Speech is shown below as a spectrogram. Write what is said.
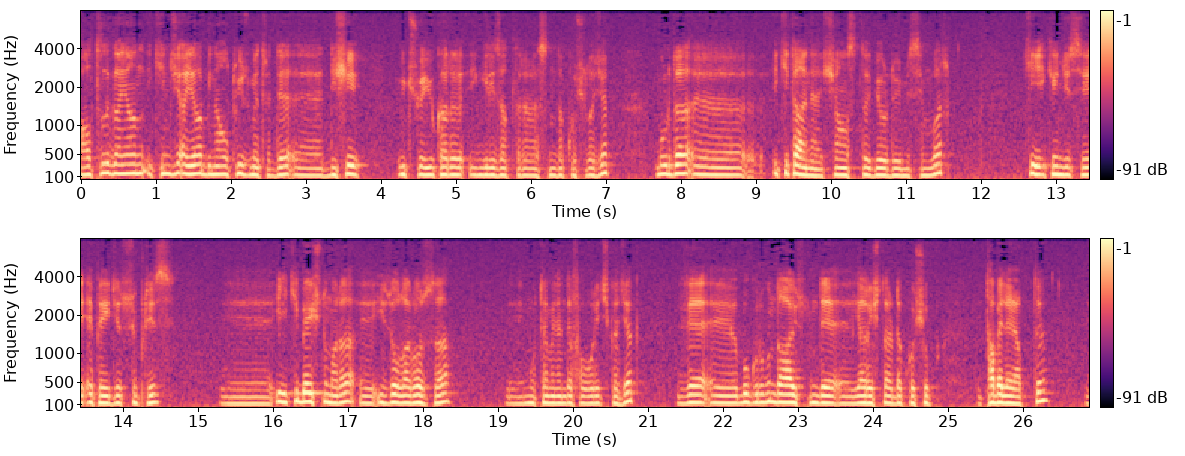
Altılı ganyanın ikinci ayağı 1600 metrede e, dişi 3 ve yukarı İngiliz atları arasında koşulacak. Burada e, iki tane şanslı gördüğüm isim var. Ki ikincisi epeyce sürpriz. E, ilki 5 numara e, Isola Rosa e, muhtemelen de favori çıkacak. Ve e, bu grubun daha üstünde e, yarışlarda koşup tabela yaptı. E,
